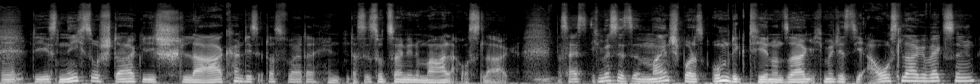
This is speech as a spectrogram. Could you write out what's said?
Mhm. Die ist nicht so stark wie die Schlaghand, die ist etwas weiter hinten. Das ist sozusagen die Normalauslage. Das heißt, ich müsste jetzt in meinem Sport das umdiktieren und sagen, ich möchte jetzt die Auslage wechseln,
